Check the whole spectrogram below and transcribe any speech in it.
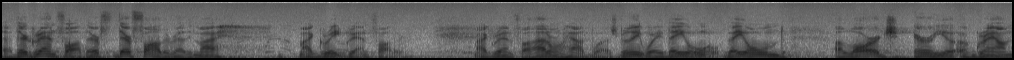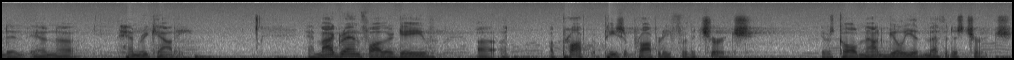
Uh, their grandfather, their, their father rather, my, my great grandfather, my grandfather, I don't know how it was, but anyway, they, they owned a large area of ground in, in uh, Henry County. And my grandfather gave uh, a, a prop, piece of property for the church. It was called Mount Gilead Methodist Church.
